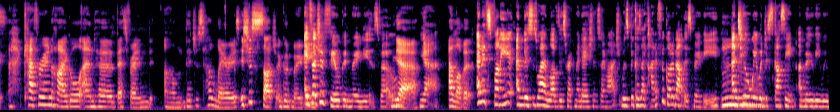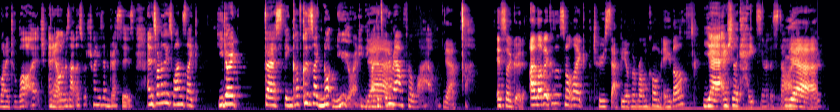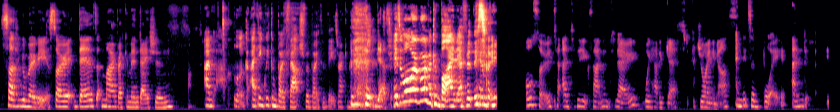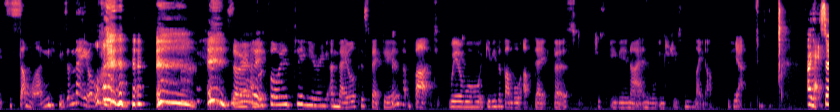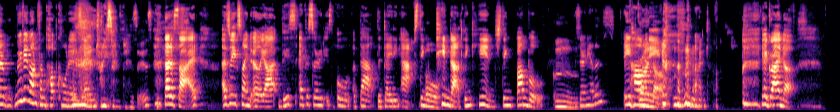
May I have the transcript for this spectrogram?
Katherine Heigl and her best friend, um, they're just hilarious. It's just such a good movie. It's such a feel good movie as well. yeah, Yeah. I love it. And it's funny, and this is why I love this recommendation so much, was because I kind of forgot about this movie Mm. until we were discussing a movie we wanted to watch. And Yeah. Ellen was like, let's watch 27 Dresses. And it's one of those ones like you don't first think of because it's like not new or anything. Like it's been Yeah. around for a while. Yeah. It's so good. I love it because it's not like too sappy of a rom com either. Yeah, and she like hates him at the start. Yeah. Such a good movie. So there's my recommendation. I'm look, I think we can both vouch for both of these recommendations. Yes. It's more more of a combined effort this week. Also, to add to the excitement today, we have a guest joining us, And it's a boy. and it's someone who's a male. So I look forward to hearing a male perspective, but we will give you the Bumble update first, just Evie and I, and then we'll introduce him later. Yeah. Okay, so moving on from popcorners and 27 dresses, that aside, as we explained earlier, this episode is all about the dating apps. Think Oh. Tinder, think Hinge, think Bumble. Mm. Is there any others? eHarmony. Grindr. yeah, Grindr.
